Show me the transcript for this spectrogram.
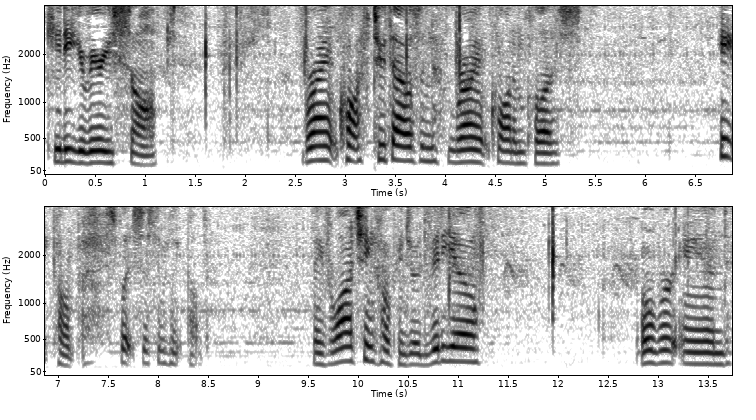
Kitty, you're very soft. Bryant 2000 Bryant Quantum Plus heat pump, split system heat pump. Thanks for watching. Hope you enjoyed the video. Over and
